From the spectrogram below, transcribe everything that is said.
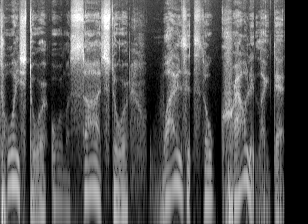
toy store or a massage store, why is it so crowded like that?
